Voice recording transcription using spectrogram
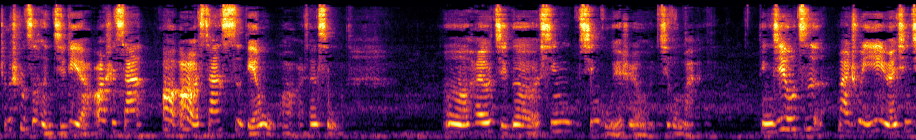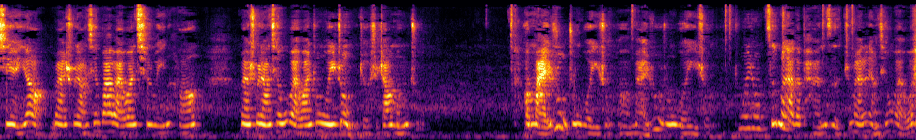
这个数字很吉利啊，二十三二二三四点五啊，二三四五。嗯，还有几个新新股也是有机构买。顶级游资卖出一亿元新起眼药，卖出两千八百万齐鲁银行，卖出两千五百万中国一众，这个是张盟主。啊，买入中国一众啊，买入中国一众，中国一众这么大的盘子，只买了两千五百万。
